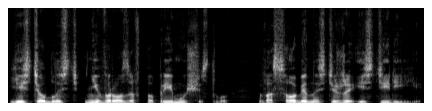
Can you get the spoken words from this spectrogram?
есть область неврозов по преимуществу, в особенности же истерии.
